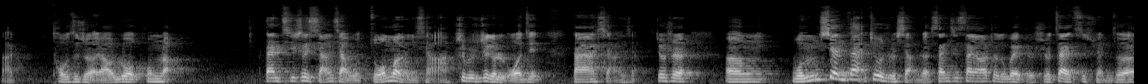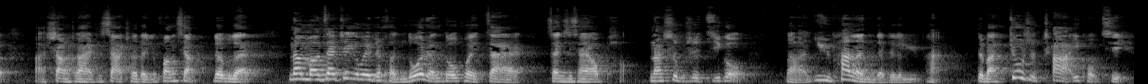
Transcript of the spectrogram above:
啊投资者要落空了，但其实想想，我琢磨了一下啊，是不是这个逻辑？大家想一想，就是嗯，我们现在就是想着三七三幺这个位置是再次选择啊上车还是下车的一个方向，对不对？那么在这个位置，很多人都会在三七三幺跑，那是不是机构啊预判了你的这个预判，对吧？就是差一口气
